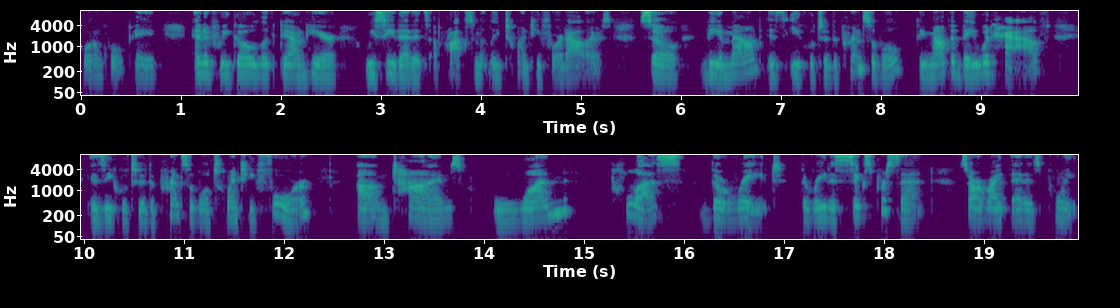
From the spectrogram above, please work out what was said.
quote unquote paid. And if we go look down here, we see that it's approximately $24. So the amount is equal to the principal. The amount that they would have is equal to the principal 24 um, times 1 plus the rate. The rate is 6%. So I write that as 0.06,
